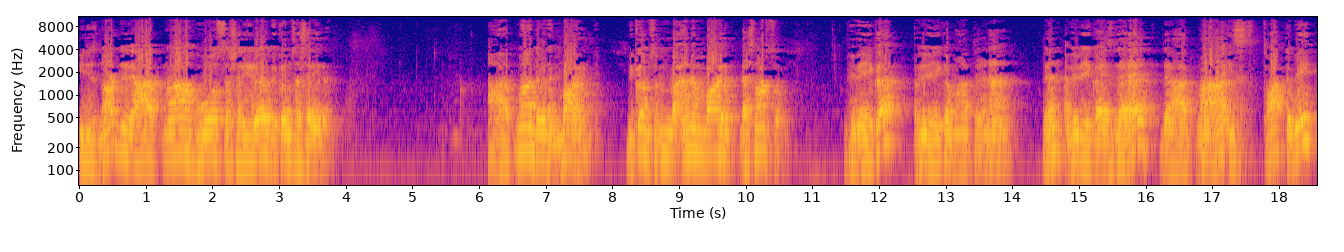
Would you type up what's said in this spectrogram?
it is not the Atma who सशरीर बिकम्स अशरीर Atma that was embodied becomes unembodied. That's not so. Viveka, aviveka matrana. When aviveka is there, then Atma is thought to be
